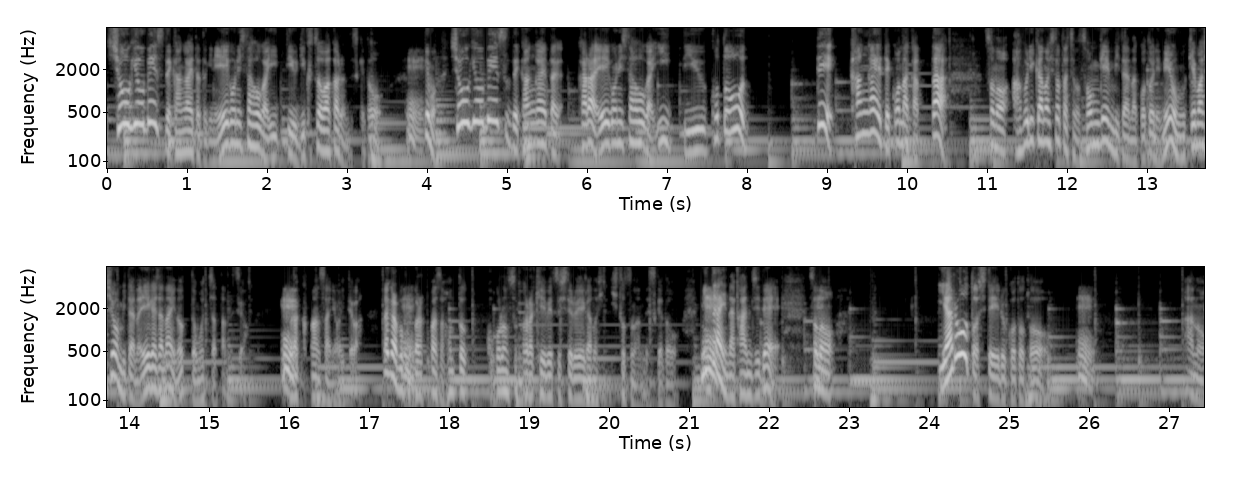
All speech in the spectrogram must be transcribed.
商業ベースで考えたときに英語にした方がいいっていう理屈はわかるんですけど、うん。でも商業ベースで考えたから英語にした方がいいっていうことを、で考えてこなかった、そのアフリカの人たちの尊厳みたいなことに目を向けましょうみたいな映画じゃないのって思っちゃったんですよ。うんブラックパンサーにおいては。だから僕、うんブラックパンサー、本当、心の底から軽蔑してる映画の一つなんですけど、みたいな感じで、その、やろうとしていることと、うん。あの、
